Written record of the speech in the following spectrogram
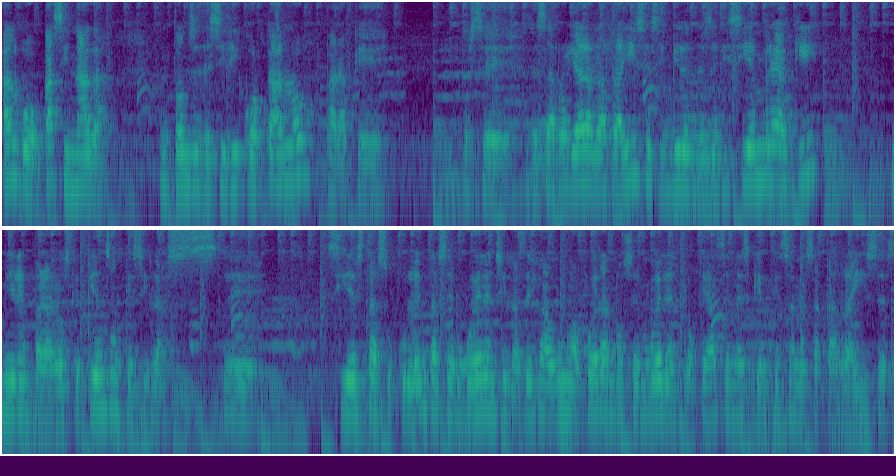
algo casi nada. Entonces decidí cortarlo para que pues se desarrollara las raíces. Y miren desde diciembre aquí miren para los que piensan que si las eh, si estas suculentas se mueren, si las deja uno afuera, no se mueren. Lo que hacen es que empiezan a sacar raíces.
